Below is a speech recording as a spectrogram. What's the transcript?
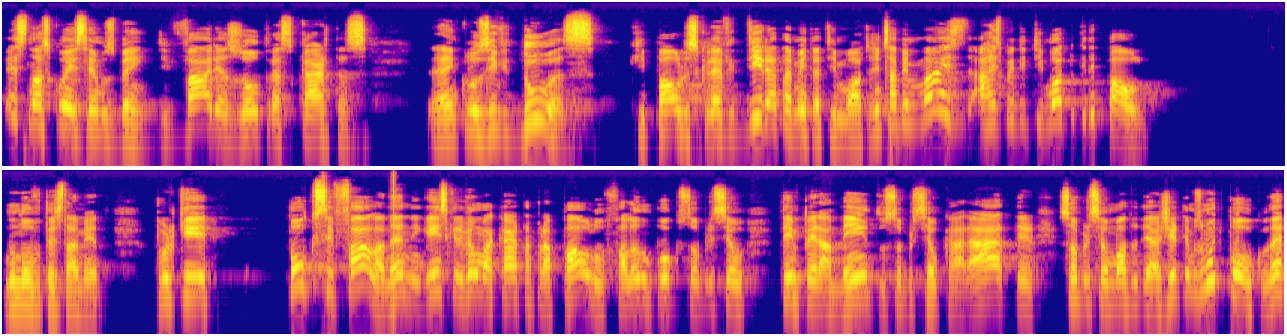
Esse nós conhecemos bem, de várias outras cartas, é, inclusive duas que Paulo escreve diretamente a Timóteo. A gente sabe mais a respeito de Timóteo do que de Paulo no Novo Testamento, porque pouco se fala, né? Ninguém escreveu uma carta para Paulo falando um pouco sobre seu temperamento, sobre seu caráter, sobre seu modo de agir. Temos muito pouco, né?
